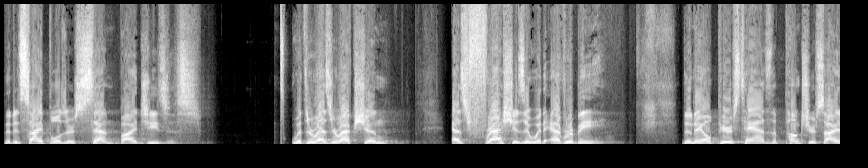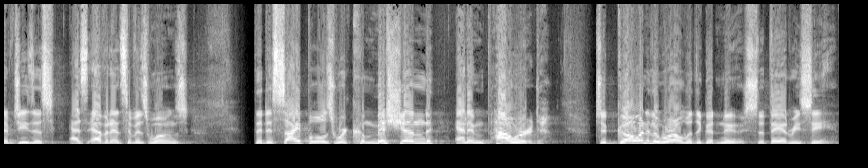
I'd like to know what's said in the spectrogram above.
the disciples are sent by Jesus with the resurrection as fresh as it would ever be. The nail pierced hands, the puncture side of Jesus as evidence of his wounds. The disciples were commissioned and empowered to go into the world with the good news that they had received.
